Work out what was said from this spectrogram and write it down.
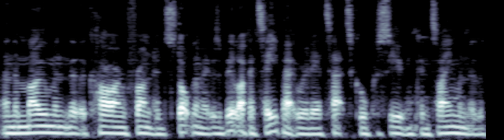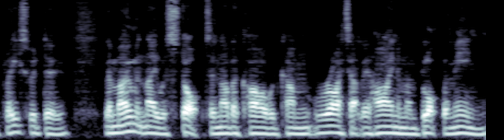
and the moment that the car in front had stopped them it was a bit like a TPAC really a tactical pursuit and containment that the police would do the moment they were stopped another car would come right up behind them and block them in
